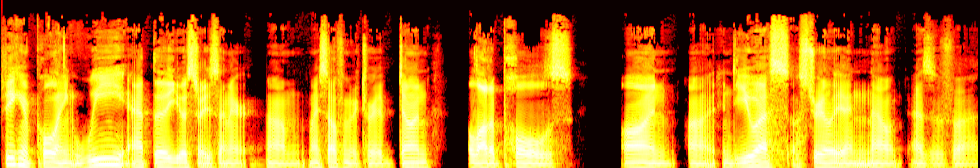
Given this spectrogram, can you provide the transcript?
Speaking of polling, we at the U.S. Study Center, um, myself and Victoria, have done a lot of polls on uh, in the U.S., Australia, and now as of uh,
